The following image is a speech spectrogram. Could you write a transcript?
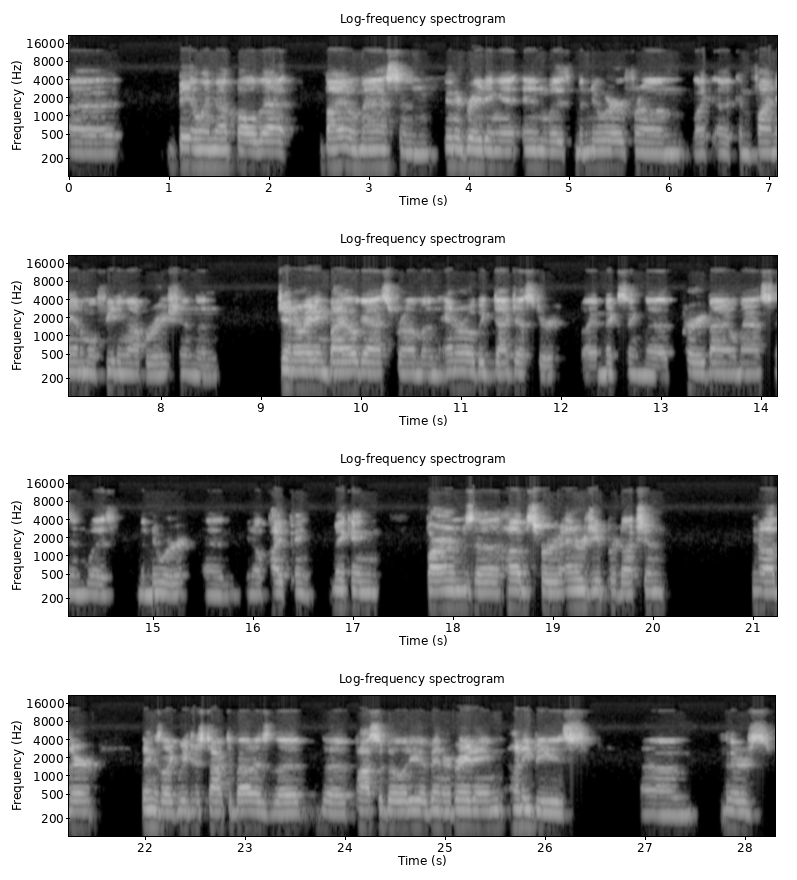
uh, baling up all that biomass and integrating it in with manure from like a confined animal feeding operation and generating biogas from an anaerobic digester by mixing the prairie biomass in with manure and you know piping making farms uh, hubs for energy production. You know other things like we just talked about is the the possibility of integrating honeybees. Um, there's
